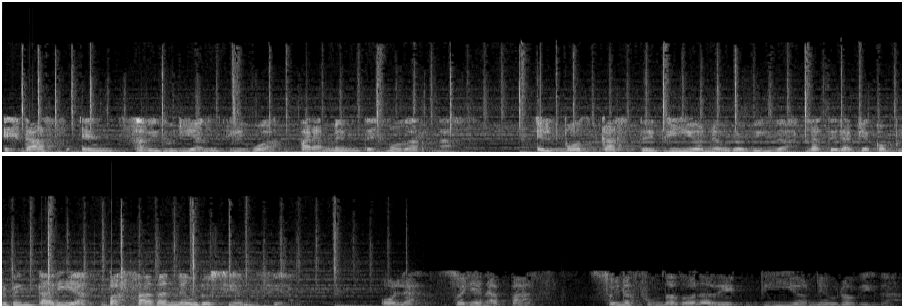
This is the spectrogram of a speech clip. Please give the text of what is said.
Estás en Sabiduría Antigua para Mentes Modernas, el podcast de Bio Neurovida, la terapia complementaria basada en neurociencia. Hola, soy Ana Paz, soy la fundadora de Bio Neurovida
